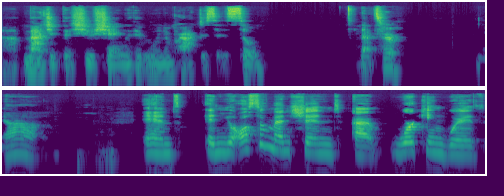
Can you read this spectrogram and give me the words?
uh, magic that she was sharing with everyone in practices. So that's her. Yeah. And and you also mentioned uh, working with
